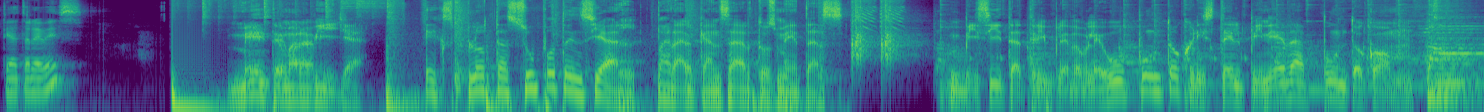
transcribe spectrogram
¿Te atreves? Mente Maravilla. Explota su potencial para alcanzar tus metas. Visita www.cristelpineda.com.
